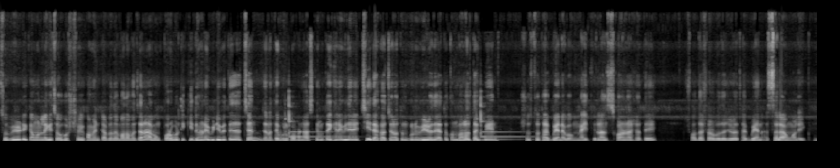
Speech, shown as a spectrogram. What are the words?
সো ভিডিওটি কেমন লেগেছে অবশ্যই কমেন্টে আপনাদের মতামত জানান এবং পরবর্তী কী ধরনের ভিডিও পেতে যাচ্ছেন জানাতে ভুল করবেন। আজকের মতো এখানে বিদায় নিচ্ছি। দেখা হচ্ছে নতুন কোনো ভিডিওতে এতক্ষণ ভালো থাকবেন, সুস্থ থাকবেন এবং নাহিদ ফ্রিলান্স করানোর সাথে সদা সর্বদা জুড়ে থাকবেন। আসসালামু আলাইকুম।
